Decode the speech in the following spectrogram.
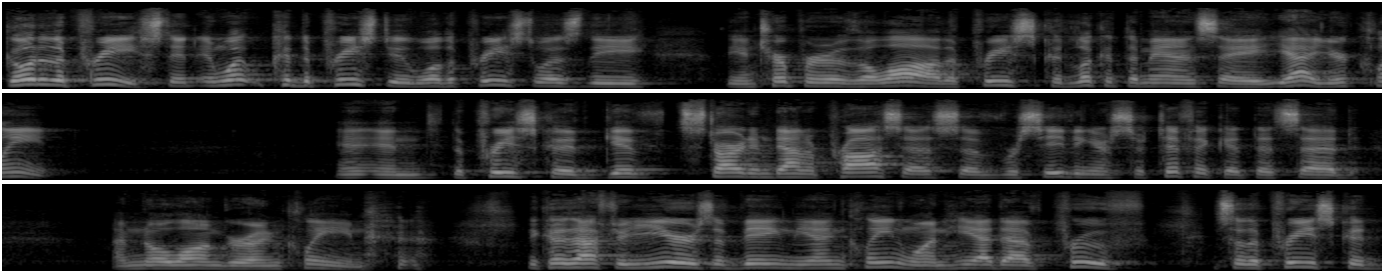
Go to the priest. And, and what could the priest do? Well, the priest was the, the interpreter of the law. The priest could look at the man and say, Yeah, you're clean. And, and the priest could give, start him down a process of receiving a certificate that said, I'm no longer unclean. because after years of being the unclean one, he had to have proof. So the priest could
